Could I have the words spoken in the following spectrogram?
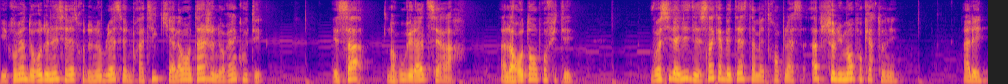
il convient de redonner ses lettres de noblesse à une pratique qui a l'avantage de ne rien coûter. Et ça, dans Google Ads, c'est rare. Alors autant en profiter. Voici la liste des 5 AB tests à mettre en place absolument pour cartonner. Allez,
